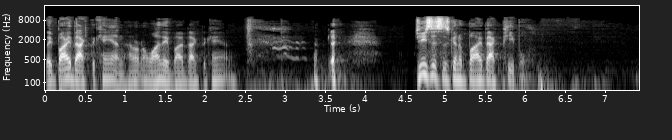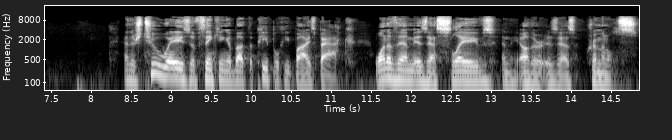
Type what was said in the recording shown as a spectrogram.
they buy back the can. I don't know why they buy back the can. okay? Jesus is going to buy back people. And there's two ways of thinking about the people he buys back. One of them is as slaves and the other is as criminals.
